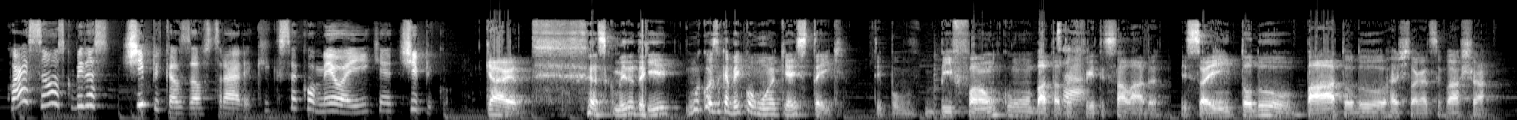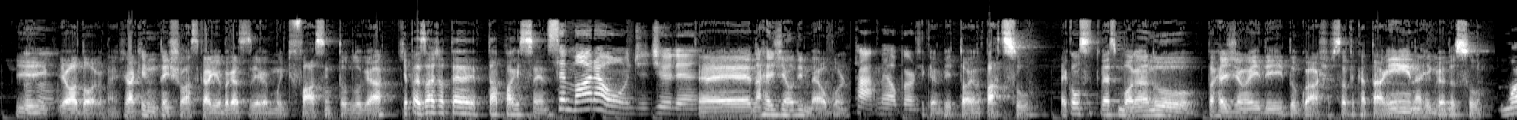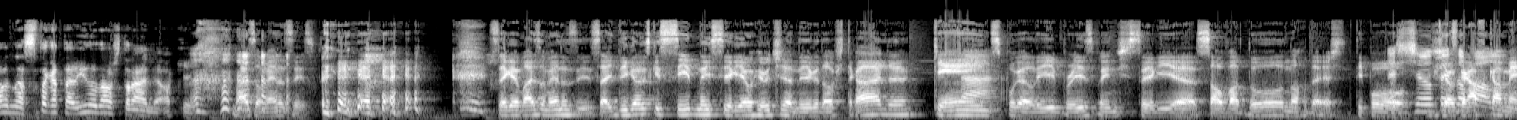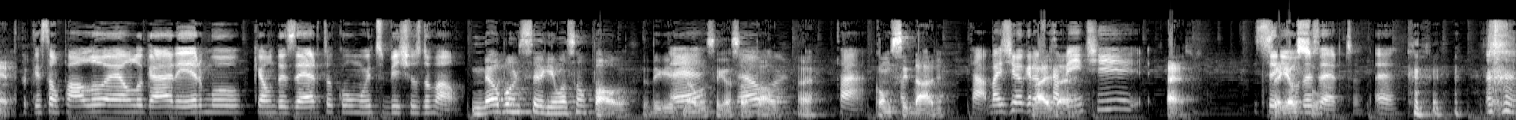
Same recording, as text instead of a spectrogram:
quais são as comidas típicas da Austrália? O que, que você comeu aí que é típico? Cara, as comidas daqui, uma coisa que é bem comum aqui é steak. Tipo, bifão com batata tá. frita e salada. Isso aí em todo bar, todo restaurante você vai achar. E uhum. eu adoro, né? Já que não tem churrascaria brasileira muito fácil em todo lugar, que apesar de até estar tá aparecendo. Você mora onde, Julia? É na região de Melbourne. Tá, Melbourne. Fica em Vitória, no parte sul. É como se estivesse morando pra região aí de, do Guaxa, Santa Catarina, Rio Grande do Sul. Mora na Santa Catarina da Austrália, ok. Mais ou menos isso. seria mais ou menos isso. Aí digamos que Sydney seria o Rio de Janeiro da Austrália, Cairns tá. por ali, Brisbane seria Salvador, Nordeste. Tipo, geograficamente. São porque São Paulo é um lugar ermo, que é um deserto com muitos bichos do mal. Melbourne seria uma São Paulo. Eu diria é? que Melbourne seria São Melbourne. Paulo. É. Tá. Como tá cidade. Tá, mas geograficamente. Mas é. é. Seria, Seria o, deserto, é.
